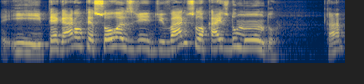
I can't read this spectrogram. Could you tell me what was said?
E pegaram pessoas de, de vários locais do mundo. Tá?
